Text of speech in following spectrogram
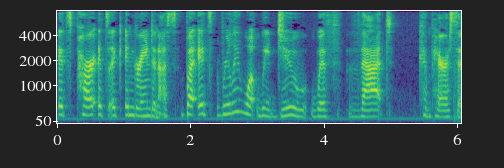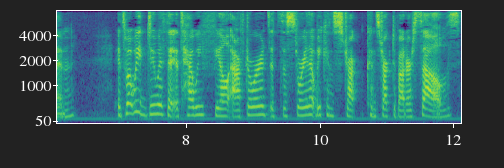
It's part it's like ingrained in us. But it's really what we do with that comparison it's what we do with it. It's how we feel afterwards. It's the story that we construct construct about ourselves.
